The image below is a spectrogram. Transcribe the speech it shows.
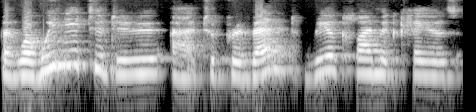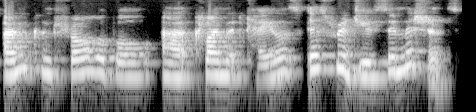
But what we need to do uh, to prevent real climate chaos, uncontrollable uh, climate chaos, is reduce emissions.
